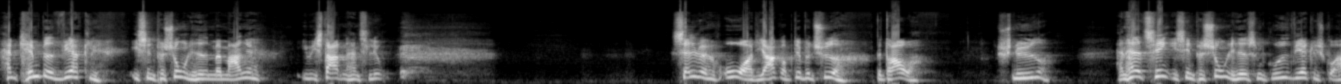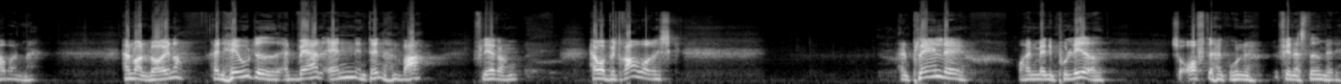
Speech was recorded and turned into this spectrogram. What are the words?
han kæmpede virkelig i sin personlighed med mange i starten af hans liv. Selve ordet Jakob, det betyder bedrager, snyder. Han havde ting i sin personlighed, som Gud virkelig skulle arbejde med. Han var en løgner. Han hævdede at være en anden end den, han var flere gange. Han var bedragerisk. Han planlagde, og han manipulerede, så ofte han kunne finde afsted med det.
